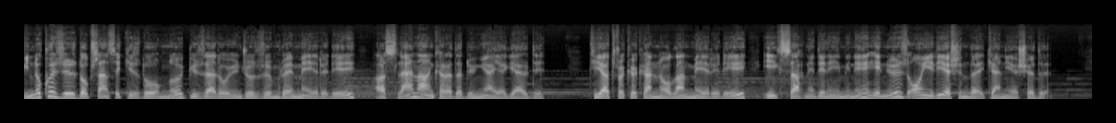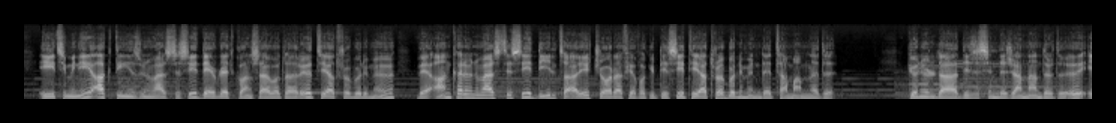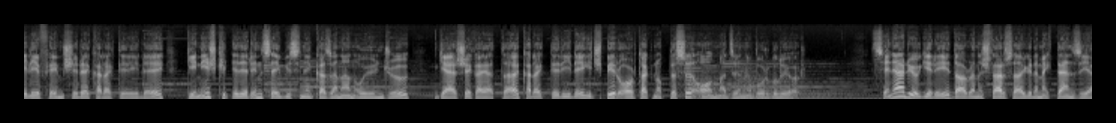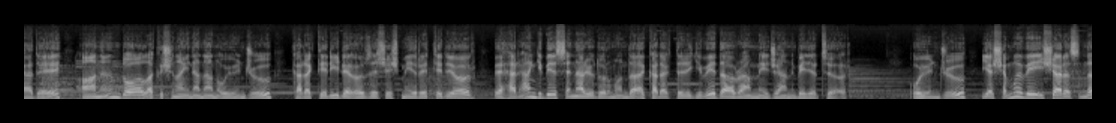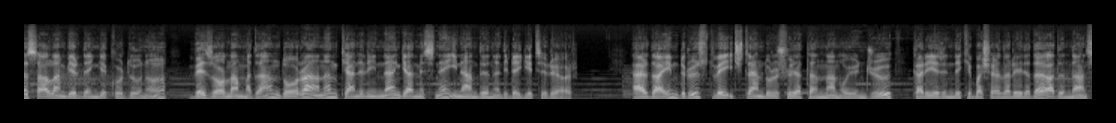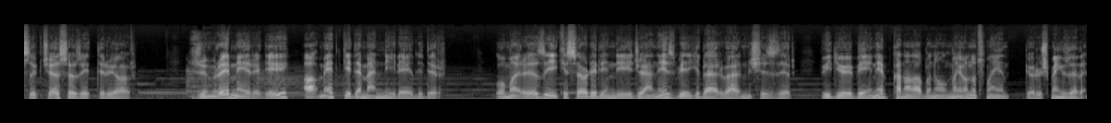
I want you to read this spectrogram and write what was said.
1998 doğumlu güzel oyuncu Zümre Meyreli aslen Ankara'da dünyaya geldi. Tiyatro kökenli olan Meyreli ilk sahne deneyimini henüz 17 yaşındayken yaşadı. Eğitimini Akdeniz Üniversitesi Devlet Konservatuarı Tiyatro Bölümü ve Ankara Üniversitesi Dil Tarih Coğrafya Fakültesi Tiyatro Bölümünde tamamladı. Gönül Dağı dizisinde canlandırdığı Elif Hemşire karakteriyle geniş kitlelerin sevgisini kazanan oyuncu, gerçek hayatta karakteriyle hiçbir ortak noktası olmadığını vurguluyor. Senaryo gereği davranışlar sergilemekten ziyade anın doğal akışına inanan oyuncu, karakteriyle özdeşleşmeyi reddediyor ve herhangi bir senaryo durumunda karakteri gibi davranmayacağını belirtiyor. Oyuncu, yaşamı ve işi arasında sağlam bir denge kurduğunu ve zorlanmadan doğru anın kendiliğinden gelmesine inandığını dile getiriyor. Her daim dürüst ve içten duruşuyla tanınan oyuncu, kariyerindeki başarılarıyla da adından sıkça söz ettiriyor. Zümre Meyreli, Ahmet Gedemenli ile evlidir. Umarız iyi ki söyledin diyeceğiniz bilgiler vermişizdir. Videoyu beğenip kanala abone olmayı unutmayın. Görüşmek üzere.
